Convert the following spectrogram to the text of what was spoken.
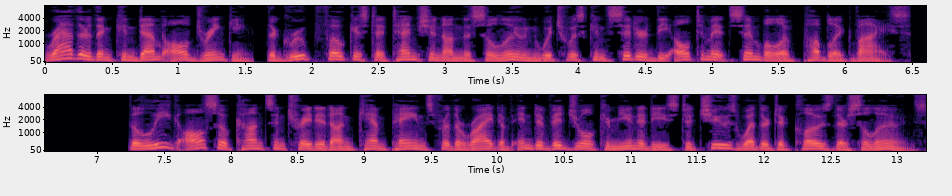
Rather than condemn all drinking, the group focused attention on the saloon which was considered the ultimate symbol of public vice. The League also concentrated on campaigns for the right of individual communities to choose whether to close their saloons.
